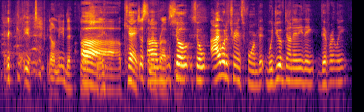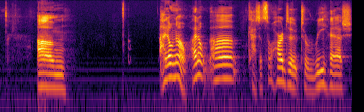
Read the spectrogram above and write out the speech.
you don't need to feel Uh, okay. Just an um, improv scene. So, so I would have transformed it. Would you have done anything differently? Um, I don't know. I don't. Uh, gosh, it's so hard to to rehash.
